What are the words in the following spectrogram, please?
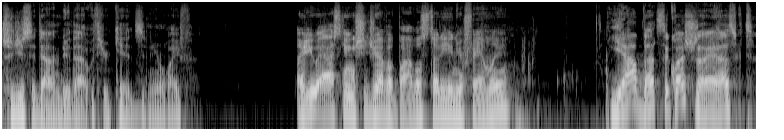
Should you sit down and do that with your kids and your wife? Are you asking, should you have a Bible study in your family? Yeah, that's the question I asked.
